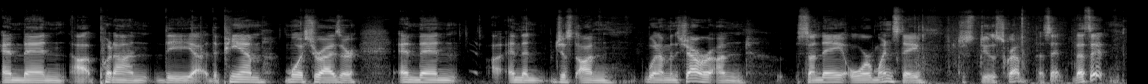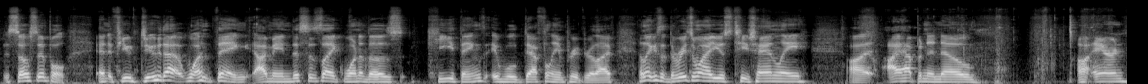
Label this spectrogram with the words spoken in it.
and then uh, put on the uh, the PM moisturizer, and then uh, and then just on when I'm in the shower on Sunday or Wednesday, just do the scrub. That's it. That's it. It's so simple. And if you do that one thing, I mean, this is like one of those key things. It will definitely improve your life. And like I said, the reason why I use Tiege Hanley, uh, I happen to know uh, Aaron,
